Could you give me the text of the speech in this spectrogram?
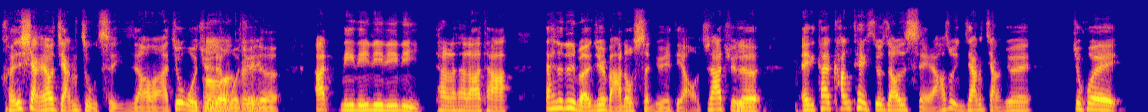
很想要讲主持，你知道吗？就我觉得，哦、我觉得啊，你你你你你，他他他他他，但是日本人就会把他都省略掉，就是他觉得，哎、嗯，你看 context 就知道是谁了。他说你这样讲就会就会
